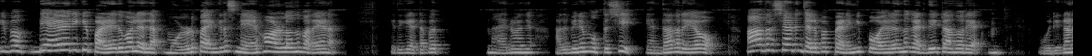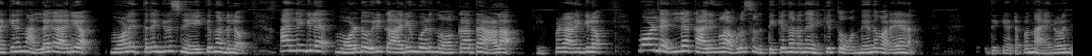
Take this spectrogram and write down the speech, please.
ഇപ്പം ദേവേനിക്ക് പഴയതുപോലെയല്ല. മോളോട് ഭയങ്കര സ്നേഹമാണല്ലോ എന്ന് പറയണം. ഇത് കേട്ടപ്പോൾ നയന പറഞ്ഞു അത് പിന്നെ മുത്തശ്ശി എന്താണെന്നറിയോ ആദർശായിട്ടും ചിലപ്പോൾ പിണങ്ങി പോയാലോ എന്ന് കരുതിയിട്ടാന്ന് പറയാ. ഒരു കണക്കിന് നല്ല കാര്യമാണ് മോൾ ഇത്രയെങ്കിലും സ്നേഹിക്കുന്നുണ്ടല്ലോ. അല്ലെങ്കിൽ മോളുടെ ഒരു കാര്യം പോലും നോക്കാത്ത ആളാ. ഇപ്പോഴാണെങ്കിലോ മോളുടെ എല്ലാ കാര്യങ്ങളും അവൾ ശ്രദ്ധിക്കുന്നുണ്ടെന്ന് എനിക്ക് തോന്നിയെന്ന് പറയണം. ഇത് കേട്ടപ്പോൾ നയനോട്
